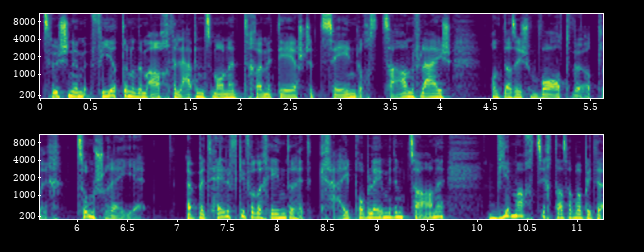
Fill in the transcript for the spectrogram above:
Zwischen dem vierten und dem achten Lebensmonat kommen die ersten Zehn durchs Zahnfleisch und das ist wortwörtlich zum Schreien. Etwa die Hälfte der Kinder hat kein Problem mit dem Zahnen. Wie macht sich das aber bei den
